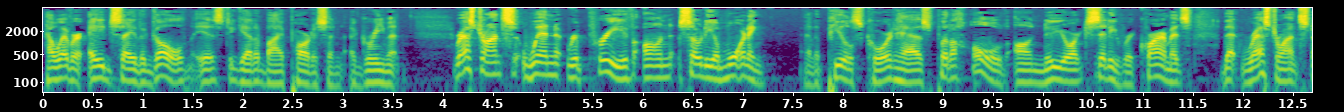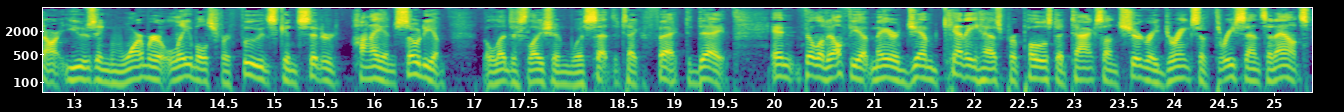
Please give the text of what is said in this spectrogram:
However, aides say the goal is to get a bipartisan agreement. Restaurants win reprieve on sodium warning. An appeals court has put a hold on New York City requirements that restaurants start using warmer labels for foods considered high in sodium. The legislation was set to take effect today. In Philadelphia, Mayor Jim Kenney has proposed a tax on sugary drinks of three cents an ounce.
